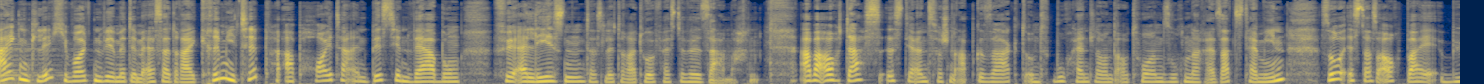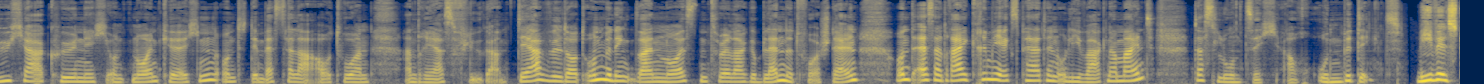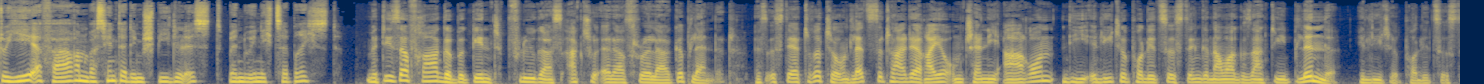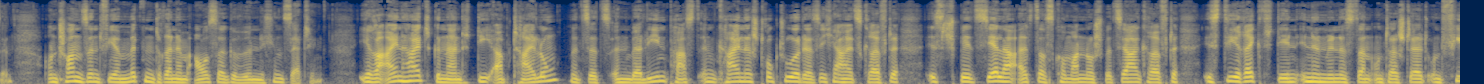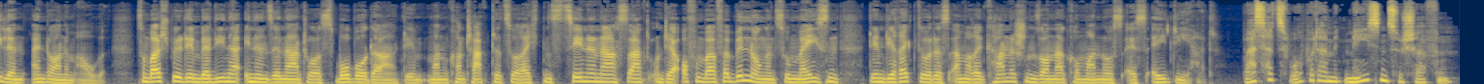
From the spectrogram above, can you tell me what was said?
Eigentlich wollten wir mit dem SR3 Krimi-Tipp ab heute ein bisschen Werbung für Erlesen, das Literaturfestival Saar machen. Aber auch das ist ja inzwischen abgesagt und Buchhändler und Autoren suchen nach Ersatzterminen. So ist das auch bei Bücher, König und Neunkirchen und dem Bestseller-Autoren Andreas Flüger. Der will dort unbedingt seinen neuesten Thriller geblendet vorstellen und SR3 Krimi-Expertin Uli Wagner meint, das lohnt sich auch unbedingt. Wie willst du je erfahren, was hinter dem Spiegel ist, wenn du ihn nicht zerbrichst? Mit dieser Frage beginnt Pflügers aktueller Thriller Geblendet. Es ist der dritte und letzte Teil der Reihe um Jenny Aaron, die Elite-Polizistin, genauer gesagt die blinde Elite-Polizistin. Und schon sind wir mittendrin im außergewöhnlichen Setting. Ihre Einheit, genannt die Abteilung, mit Sitz in Berlin, passt in keine Struktur der Sicherheitskräfte, ist spezieller als das Kommando Spezialkräfte, ist direkt den Innenministern unterstellt und vielen ein Dorn im Auge. Zum Beispiel dem Berliner Innensenator Svoboda, dem man Kontakte zur rechten Szene nachsagt und der offenbar Verbindungen zu Mason, dem Direktor des amerikanischen Sonderkommandos SAD hat. Was hat Swoboda mit Mason zu schaffen?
